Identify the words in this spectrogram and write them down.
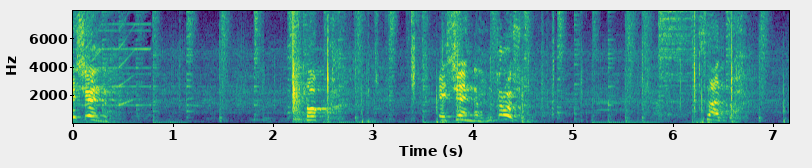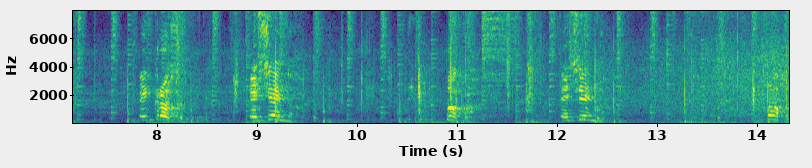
Va, e scendo. Tocco. e scendo, incrocio, salto, incrocio, e scendo, tocco, e scendo, tocco,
